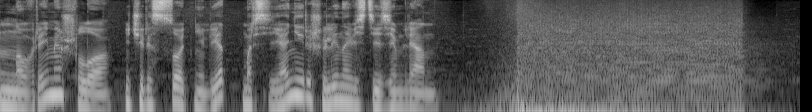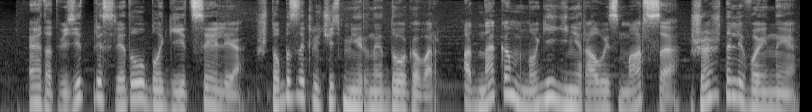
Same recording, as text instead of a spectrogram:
Но время шло, и через сотни лет марсиане решили навести землян. Этот визит преследовал благие цели, чтобы заключить мирный договор. Однако многие генералы из Марса жаждали войны,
